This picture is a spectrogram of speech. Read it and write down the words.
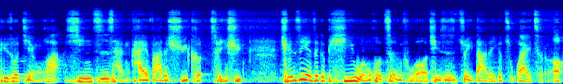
譬如说简化新资产开发的许可程序。全世界这个批文或政府哦，其实是最大的一个阻碍者哦。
